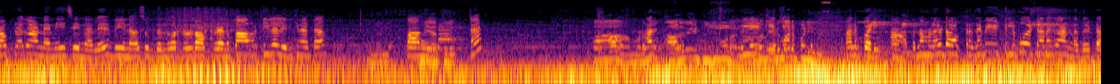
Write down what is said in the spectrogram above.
ഡോക്ടറെ കാണണമെന്ന് വെച്ച് കഴിഞ്ഞാൽ ബീന സുഗ്ധ എന്ന് പറഞ്ഞിട്ടുള്ള ഡോക്ടറാണ്. പാവർട്ടിയിലല്ലേ ഇരിക്കണേട്ടാ മനപ്പടി. ആ അപ്പൊ നമ്മൾ ഡോക്ടറുടെ വീട്ടിൽ പോയിട്ടാണ് കാണുന്നത് കേട്ടോ.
